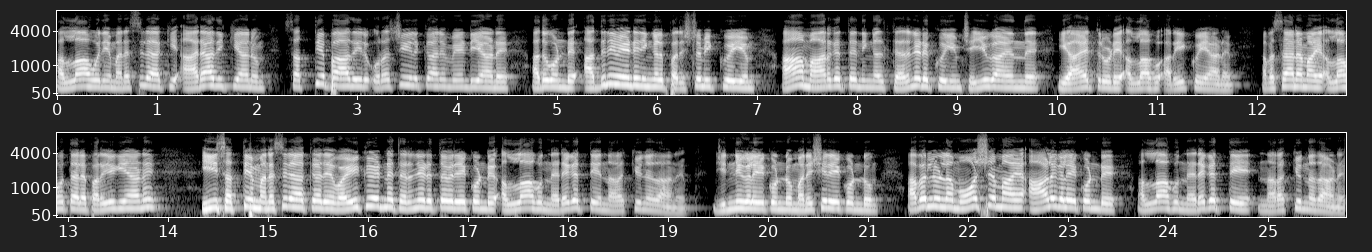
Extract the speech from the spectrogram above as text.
അള്ളാഹുവിനെ മനസ്സിലാക്കി ആരാധിക്കാനും സത്യപാതയിൽ ഉറച്ചു നിൽക്കാനും വേണ്ടിയാണ്. അതുകൊണ്ട് അതിനുവേണ്ടി നിങ്ങൾ പരിശ്രമിക്കുകയും ആ മാർഗത്തെ നിങ്ങൾ തിരഞ്ഞെടുക്കുകയും ചെയ്യുക എന്ന് ഈ ആയത്തിലൂടെ അള്ളാഹു അറിയിക്കുകയാണ്. അവസാനമായി അള്ളാഹു താല പറയുകയാണ് ഈ സത്യം മനസ്സിലാക്കാതെ വഴിക്കേടിനെ തിരഞ്ഞെടുത്തവരെ കൊണ്ട് അള്ളാഹു നരകത്തെ നിറയ്ക്കുന്നതാണ്. ജിന്നുകളെ കൊണ്ടും മനുഷ്യരെ കൊണ്ടും അവരിലുള്ള മോശമായ ആളുകളെ കൊണ്ട് അള്ളാഹു നരകത്തെ നിറയ്ക്കുന്നതാണ്.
